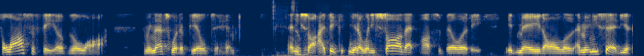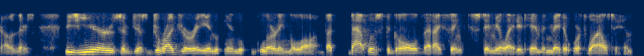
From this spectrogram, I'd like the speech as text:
philosophy of the law. I mean, that's what appealed to him. And so, he saw, I think, you know, when he saw that possibility, it made all of, I mean, he said, you know, there's these years of just drudgery in, in learning the law. But that was the goal that I think stimulated him and made it worthwhile to him.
